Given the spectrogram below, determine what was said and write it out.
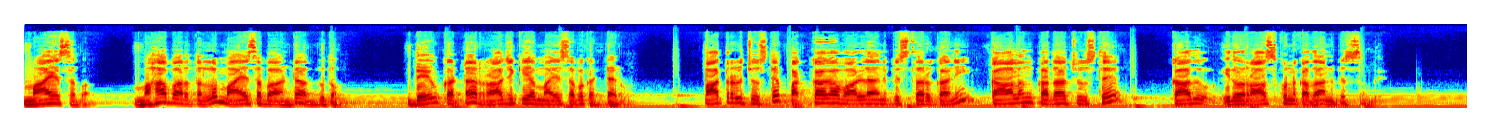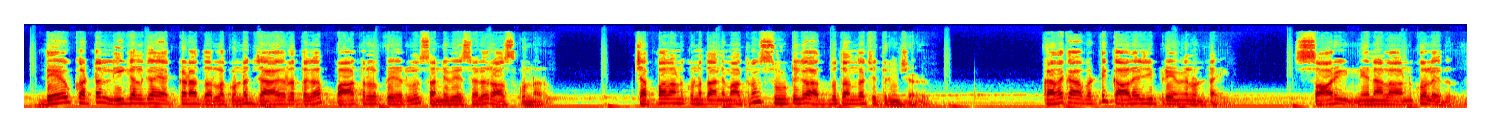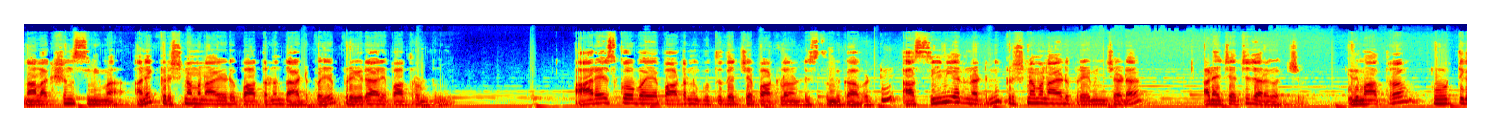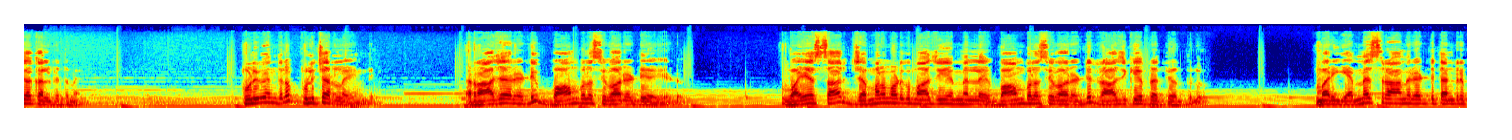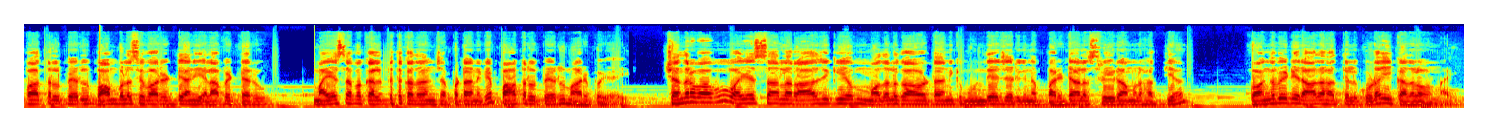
మాయసభ. మహాభారతంలో మాయసభ అంటే అద్భుతం. దేవ్ కట్ట రాజకీయ మాయసభ కట్టారు. పాత్రలు చూస్తే పక్కాగా వాళ్ళే అనిపిస్తారు కానీ కాలం కథ చూస్తే కాదు ఇదో రాసుకున్న కథ అనిపిస్తుంది. దేవ్ కట్ట లీగల్గా ఎక్కడా దొరలకుండా జాగ్రత్తగా పాత్రల పేర్లు సన్నివేశాలు రాసుకున్నారు. చెప్పాలనుకున్న దాన్ని మాత్రం సూటిగా అద్భుతంగా చిత్రించాడు. కథ కాబట్టి కాలేజీ ప్రేమలుంటాయి. సారీ నేను అలా అనుకోలేదు. నా లక్ష్యం సినిమా అని కృష్ణమనాయుడు పాత్రను దాటిపోయే ప్రియురాలి పాత్ర ఉంటుంది. ఆరేసుకోబోయే పాటను గుర్తు తెచ్చే పాటలో నటిస్తుంది కాబట్టి ఆ సీనియర్ నటిని కృష్ణమనాయుడు ప్రేమించాడా అనే చర్చ జరగవచ్చు. ఇది మాత్రం పూర్తిగా కల్పితమే. పులివెందులో పులిచర్లయింది రాజారెడ్డి బాంబుల శివారెడ్డి అయ్యాడు. వైఎస్ఆర్ జమ్మలమడుగు మాజీ ఎమ్మెల్యే బాంబుల శివారెడ్డి రాజకీయ ప్రత్యర్థులు. మరి ఎంఎస్ రామిరెడ్డి తండ్రి పాత్రల పేర్లు బాంబుల శివారెడ్డి అని ఎలా పెట్టారు? మయసభ కల్పిత కథ అని చెప్పడానికే పాత్రల పేర్లు మారిపోయాయి. చంద్రబాబు వైఎస్ఆర్ల రాజకీయం మొదలు కావడానికి ముందే జరిగిన పరిటాల శ్రీరాముల హత్య వంగవీటి రాధ హత్యలు కూడా ఈ కథలో ఉన్నాయి.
